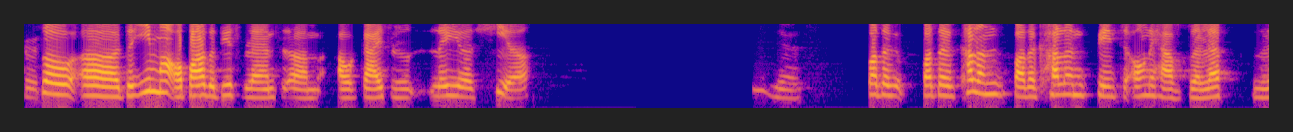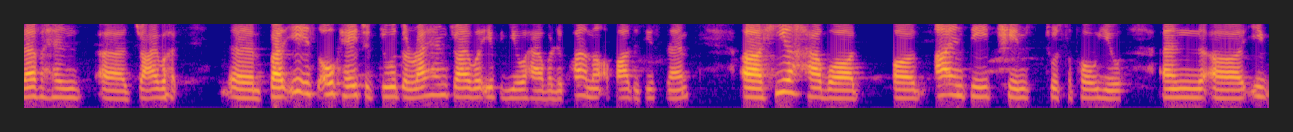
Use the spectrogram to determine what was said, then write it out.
Good. So uh, the email about these lamps, um, our guys layer here, Yes. but the but the current but the current bit only have the left left hand uh, driver. Um, but it is okay to do the right hand driver if you have a requirement about this lamp. Uh, here have a, a R&D teams to support you. And uh, if,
